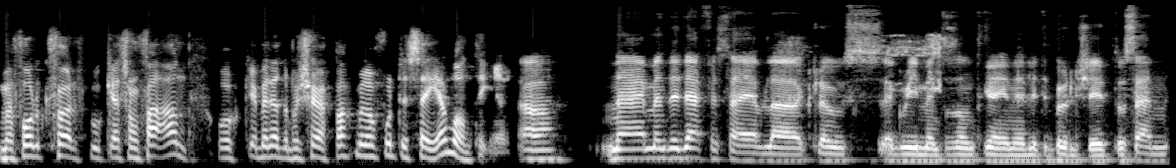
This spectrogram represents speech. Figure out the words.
Men folk förespråkar som fan och är beredda på att köpa, men de får inte säga någonting. Ja. Nej men det är därför så här jävla close agreement och sånt grejen är lite bullshit. Och sen,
